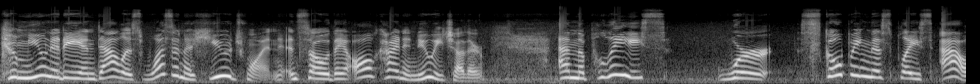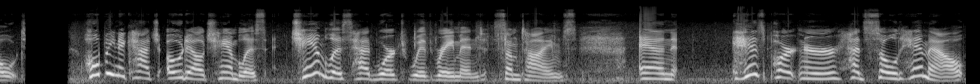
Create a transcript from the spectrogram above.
community in Dallas wasn't a huge one, and so they all kind of knew each other. And the police were scoping this place out, hoping to catch Odell Chambless. Chambless had worked with Raymond sometimes, and his partner had sold him out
